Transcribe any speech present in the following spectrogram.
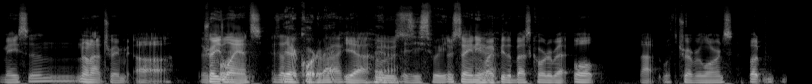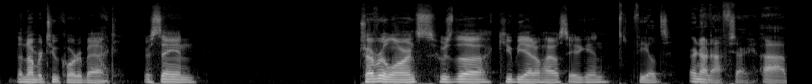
Mason. No, not Trey. Uh, Trey quar- Lance. Is that Their their quarterback? Yeah, who's Is he sweet? they're saying he Yeah. might be the best quarterback. Well, not with Trevor Lawrence, but the number two quarterback. What? They're saying Trevor Lawrence, who's the QB at Ohio State again? Fields. Or no, no, sorry. Uh,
